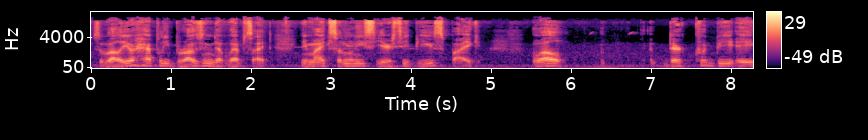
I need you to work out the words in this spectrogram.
So while you're happily browsing that website, you might suddenly see your CPU spike. Well, there could be a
